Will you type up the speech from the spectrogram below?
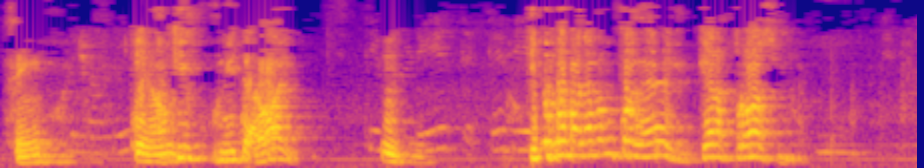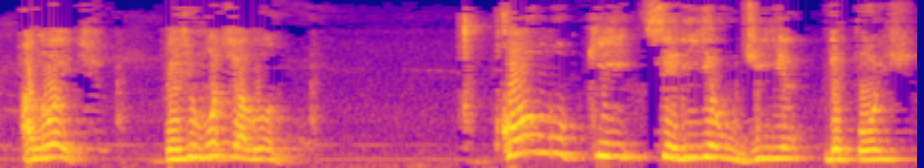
Sim. Aqui em Niterói. Uhum. E eu trabalhava no colégio, que era próximo. À noite. Perdi um monte de aluno. Como que seria o dia depois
